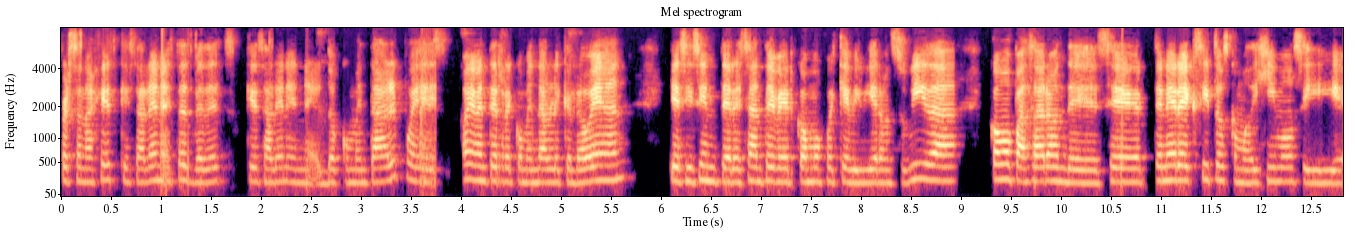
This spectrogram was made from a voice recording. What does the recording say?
personajes que salen, a estas vedettes que salen en el documental, pues obviamente es recomendable que lo vean, que sí es interesante ver cómo fue que vivieron su vida, cómo pasaron de ser, tener éxitos, como dijimos, y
